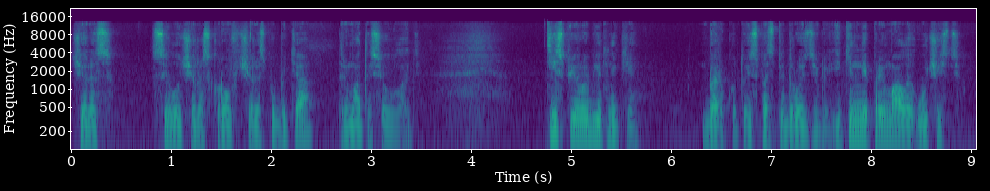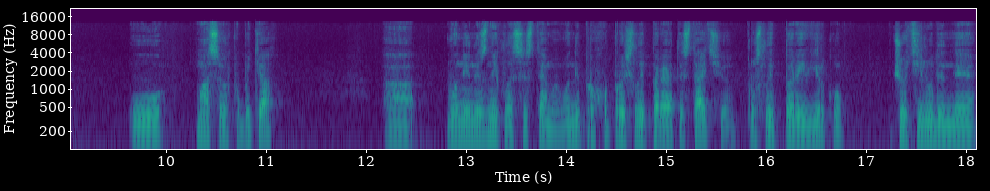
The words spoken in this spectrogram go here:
через силу, через кров, через побиття триматися у владі. Ті співробітники Беркуту і спецпідрозділів, які не приймали участь у масових побиттях, вони не зникли з системи. Вони пройшли переатестацію, пройшли перевірку. Якщо ці люди не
